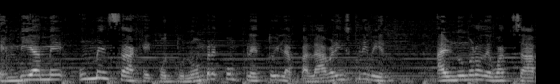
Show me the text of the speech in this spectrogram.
envíame un mensaje con tu nombre completo y la palabra inscribir al número de WhatsApp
